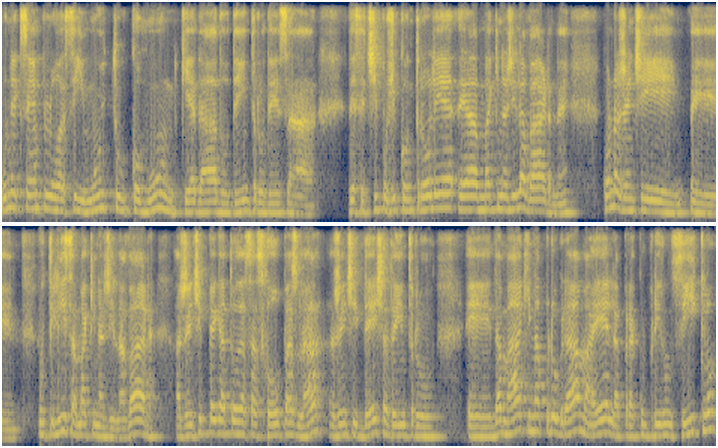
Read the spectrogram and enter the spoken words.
Um exemplo assim muito comum que é dado dentro dessa desse tipo de controle é, é a máquina de lavar, né? Quando a gente eh, utiliza a máquina de lavar, a gente pega todas as roupas lá, a gente deixa dentro eh, da máquina, programa ela para cumprir um ciclo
